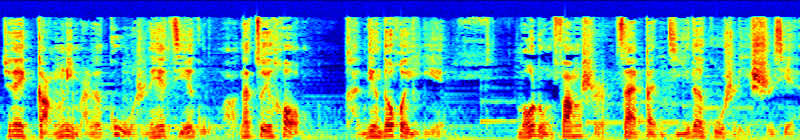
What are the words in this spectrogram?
就那梗里面的故事那些结果，那最后肯定都会以某种方式在本集的故事里实现。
